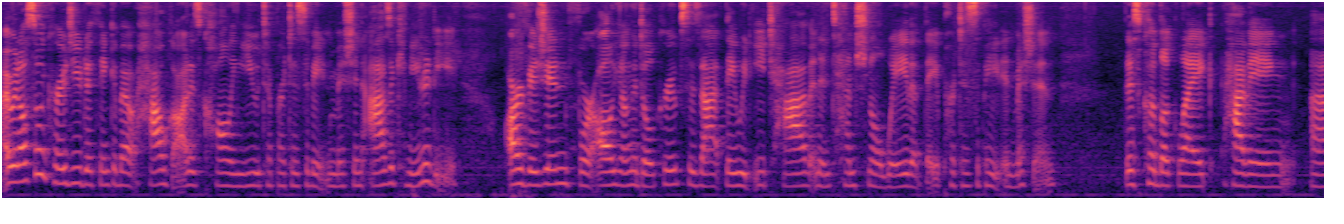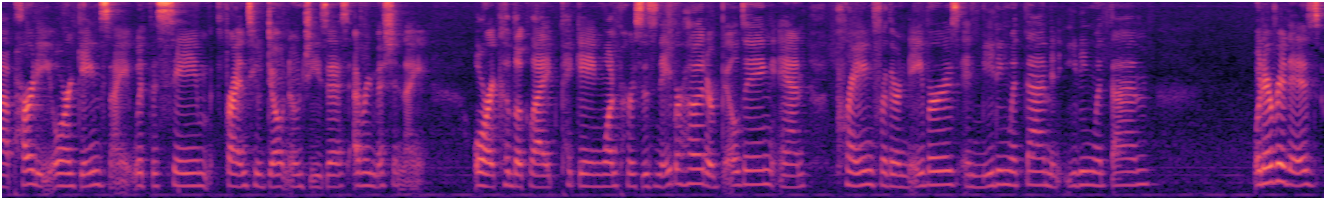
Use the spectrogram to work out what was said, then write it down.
I would also encourage you to think about how God is calling you to participate in mission as a community. Our vision for all young adult groups is that they would each have an intentional way that they participate in mission. This could look like having a party or a games night with the same friends who don't know Jesus every mission night. Or it could look like picking one person's neighborhood or building and praying for their neighbors and meeting with them and eating with them. Whatever it is,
